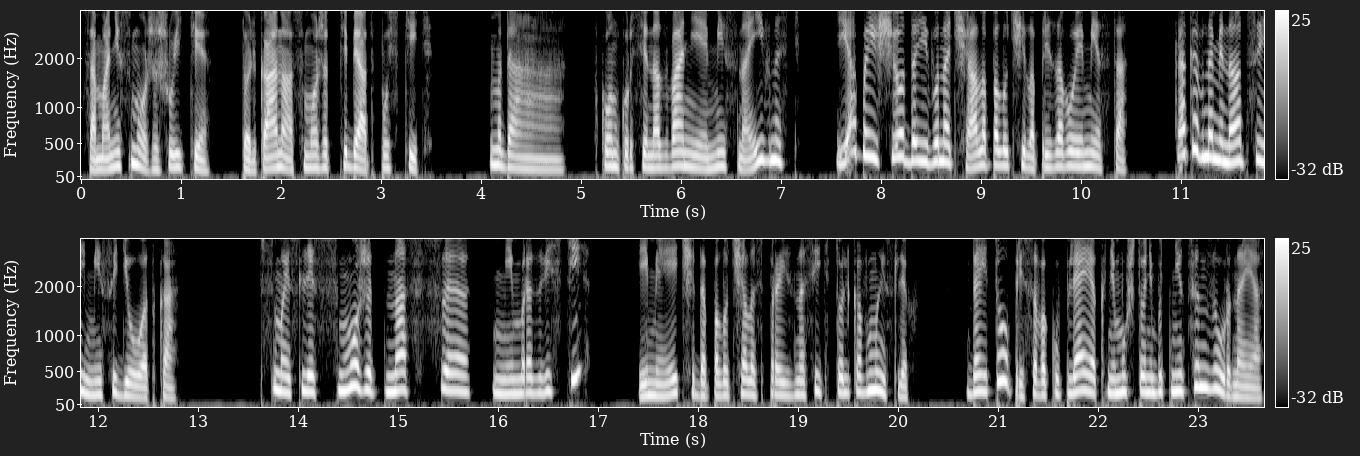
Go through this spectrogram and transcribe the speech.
Сама не сможешь уйти. Только она сможет тебя отпустить». Мда, в конкурсе названия «Мисс Наивность» я бы еще до его начала получила призовое место, как и в номинации «Мисс Идиотка». В смысле, сможет нас с ним развести? Имя Эчида получалось произносить только в мыслях, да и то присовокупляя к нему что-нибудь нецензурное.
